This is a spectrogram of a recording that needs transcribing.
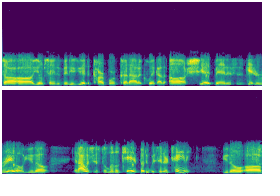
saw, uh, you know what I'm saying, the video, you had the cardboard cut out of quick. I was oh shit, man, this is getting real, you know? And I was just a little kid, but it was entertaining. You know, um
